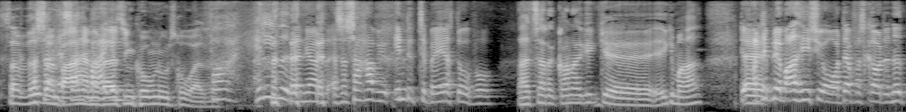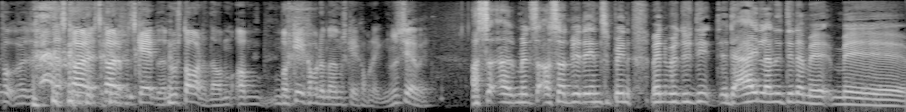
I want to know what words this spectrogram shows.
Så ved Og så- man bare, at han bare har været ikke- sin kone utro, altså. For helvede, Dan Jørgensen. Altså, så har vi jo intet tilbage at stå på. Altså, er der godt nok ikke, øh, ikke meget. Det, og Øh, det bliver meget hissig over, derfor skrev jeg det ned på, der skrev, jeg, skrev jeg det på skabet, og nu står det der, og, og måske kommer det med, måske kommer det ikke. Nu ser vi. Og så, øh, men, så- og så bliver det ind til benet. Men men det, det, der er et eller andet det der med, med,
